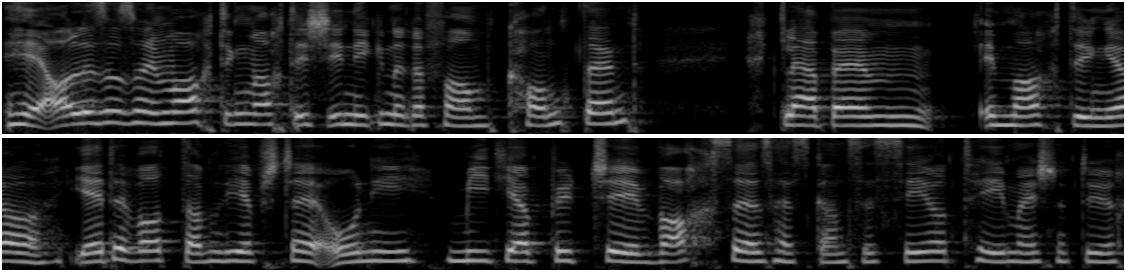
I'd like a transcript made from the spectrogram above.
Hey, alles, was man im Marketing macht, ist in irgendeiner Form Content. Ich glaube, ähm, im Marketing, ja, jeder will am liebsten ohne Media-Budget wachsen. Das heißt, das ganze SEO-Thema ist natürlich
